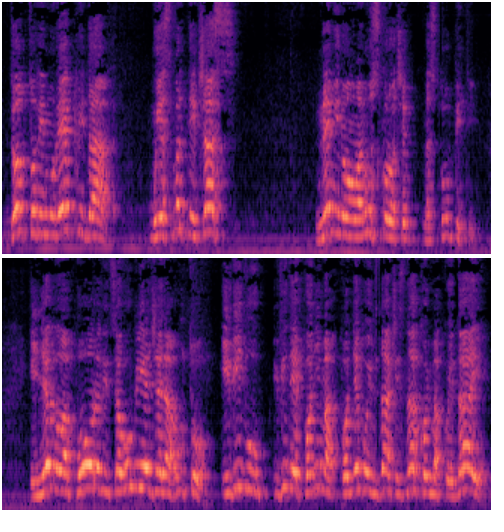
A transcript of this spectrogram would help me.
Doktori mu rekli da mu je smrtni čas neminovan uskoro će nastupiti. I njegova porodica ubijeđena u to i vidu, vide po njima, po njegovim znači znakovima koje daje.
